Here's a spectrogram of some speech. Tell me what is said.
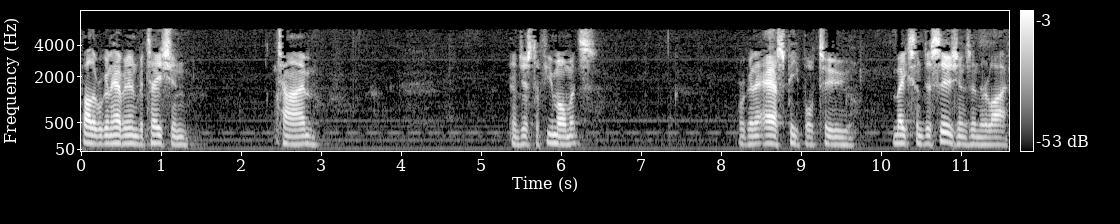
Father, we're going to have an invitation time in just a few moments. We're going to ask people to make some decisions in their life.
